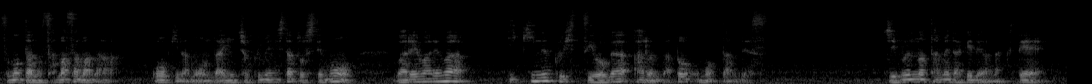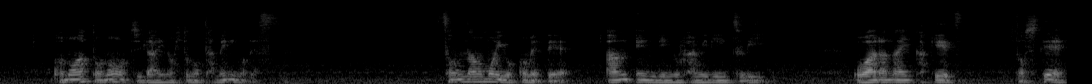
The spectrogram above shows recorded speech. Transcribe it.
その他のさまざまな大きな問題に直面したとしても我々は生き抜く必要があるんだと思ったんです自分のためだけではなくてこの後の時代の人のためにもですそんな思いを込めて「アンエンディングファミリーツリー終わらない家系図」として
